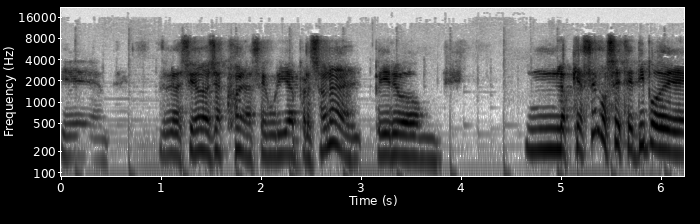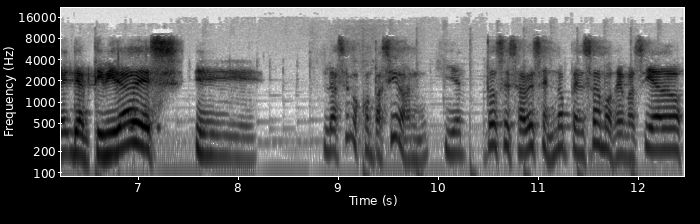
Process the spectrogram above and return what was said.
eh, relacionado ya con la seguridad personal. Pero mm, los que hacemos este tipo de, de actividades eh, hacemos con pasión y entonces a veces no pensamos demasiado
